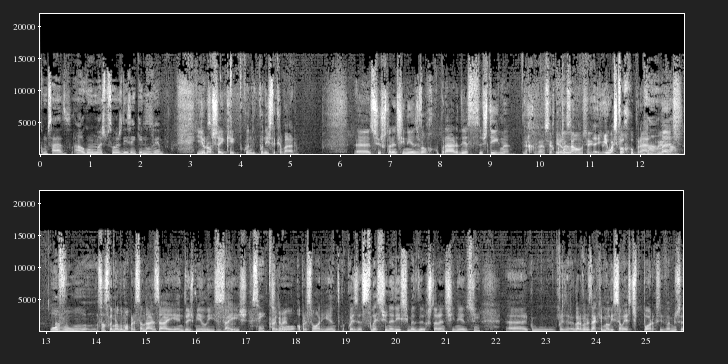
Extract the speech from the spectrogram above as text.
começado. Algumas pessoas dizem que em novembro. e eu não sei que quando, quando isto acabar, ah, se os restaurantes chineses vão recuperar desse estigma. Essa reputação, sim. Eu acho que vou recuperar, Vão, mas houve um. Não sei se lembram de uma operação da ASAI em 2006. Sim. que chamou Operação Oriente, uma coisa selecionadíssima de restaurantes chineses. Sim. Ah, como coisa- agora vamos dar aqui uma lição a estes porcos e vamos ah,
